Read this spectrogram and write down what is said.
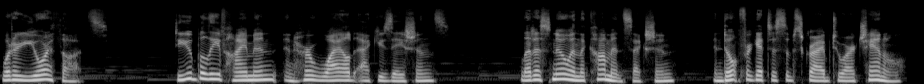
What are your thoughts? Do you believe Hyman and her wild accusations? Let us know in the comments section, and don't forget to subscribe to our channel.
